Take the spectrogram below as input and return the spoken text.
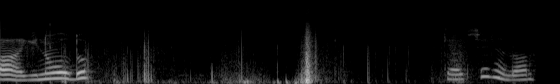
Ha yine oldu. Gelsene lan.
